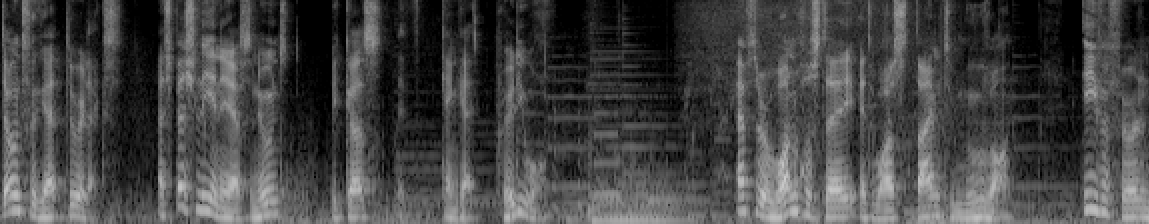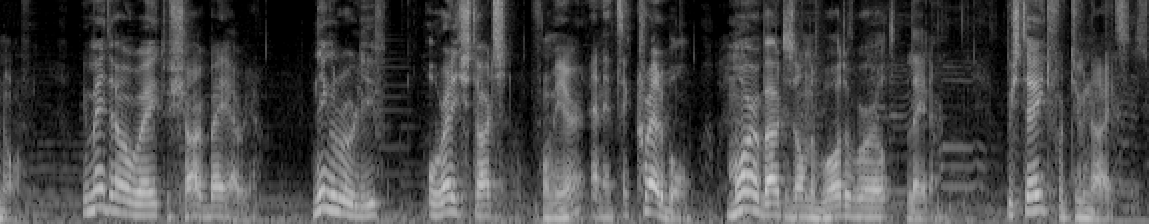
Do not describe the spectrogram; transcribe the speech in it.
don't forget to relax, especially in the afternoons, because it can get pretty warm. After a wonderful stay, it was time to move on, even further north. We made our way to Shark Bay area. Ningaloo Reef already starts from here and it's incredible. More about this underwater world later. We stayed for two nights.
